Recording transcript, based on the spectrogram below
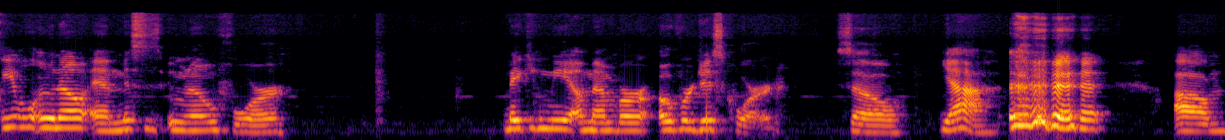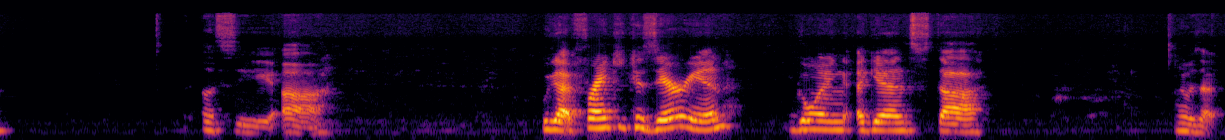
Evil Uno and Mrs. Uno for making me a member over Discord. So, yeah. um let's see. Uh we got Frankie Kazarian going against uh what was that?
